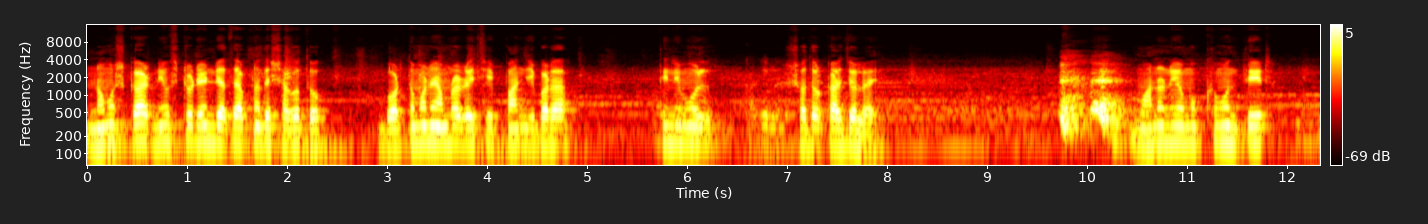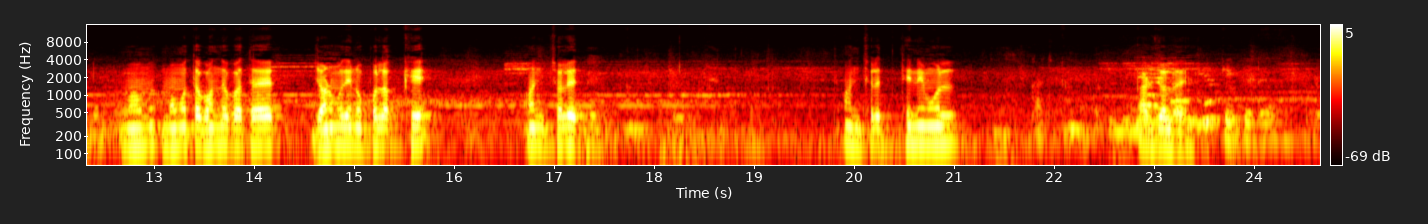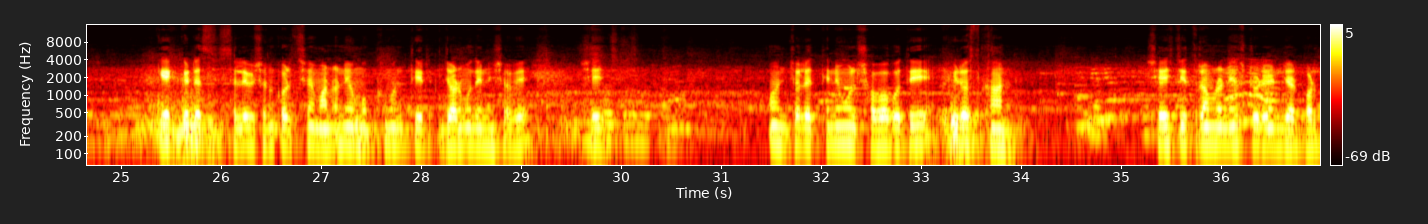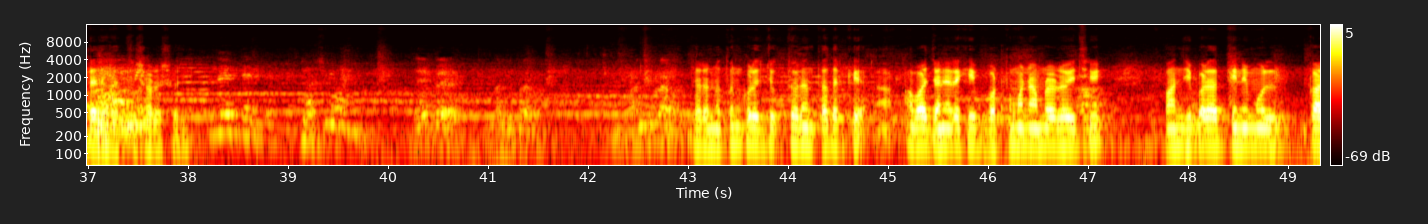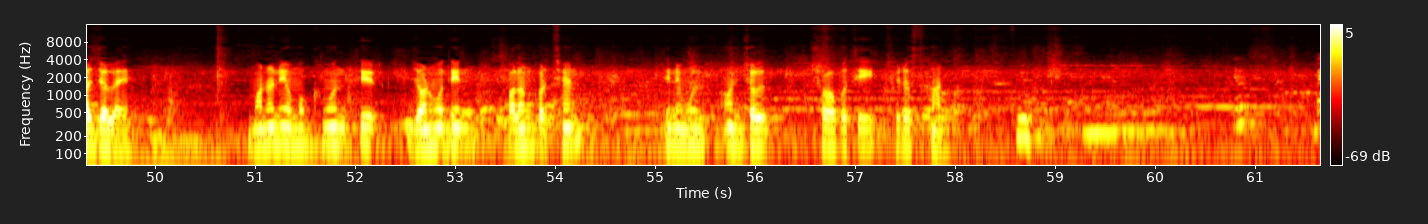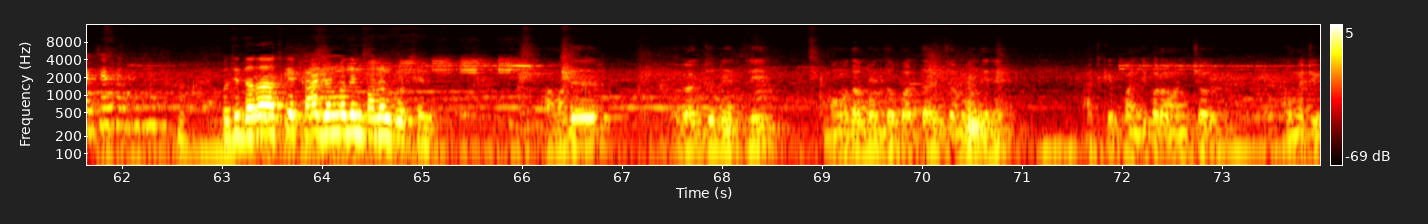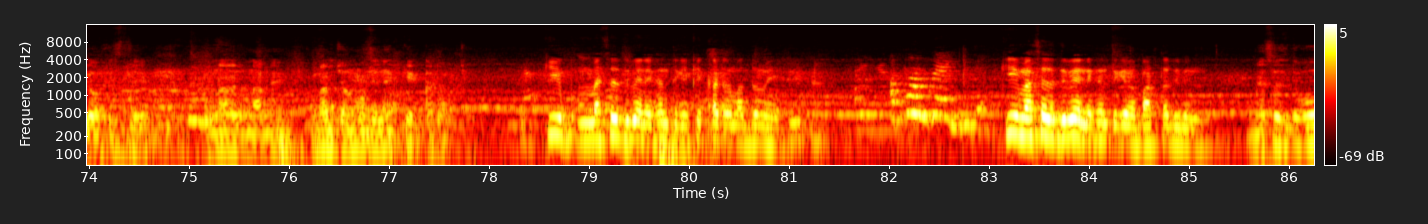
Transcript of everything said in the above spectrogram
নমস্কার new today ইন্ডিয়াতে আপনাদের স্বাগত। বর্তমানে আমরা রয়েছি পাঞ্জিপাড়া তৃণমূল সদর কার্যালয়ে। মাননীয় মুখ্যমন্ত্রীর মম- মমতা বন্দ্যোপাধ্যায়ের জন্মদিন উপলক্ষে অঞ্চলের অঞ্চলের তৃণমূল কার্যালয়ে কেক কেটে সেলিব্রেশন করছে মাননীয় মুখ্যমন্ত্রীর জন্মদিন হিসাবে। সেই অঞ্চলের তৃণমূল সভাপতি ফিরোজ খান। সেই চিত্র আমরা নিউজ টুডে ইন্ডিয়ার পর্দায় দেখাচ্ছি সরাসরি। যারা নতুন করে যুক্ত হলেন, তাদেরকে আবার জানিয়ে রাখি, বর্তমানে আমরা রয়েছি পাঞ্জিপাড়ার তৃণমূল কার্যালয়ে। মাননীয় মুখ্যমন্ত্রীর জন্মদিন পালন করছেন তৃণমূল অঞ্চল সভাপতি ফিরোজ খান। বলছি দাদা আজকে কার জন্মদিন পালন করছেন? আমাদের রাজ্য নেত্রী মমতা বন্দ্যোপাধ্যায়ের জন্মদিনে আজকে পাঞ্জিপাড়া অঞ্চল কমিটির অফিসে ওনার নামে ওনার জন্মদিনে কেক কাটা হচ্ছে। কি মেসেজ দিবেন এখান থেকে কেক কাটার মাধ্যমে? কি মেসেজ দিবেন এখান থেকে বা বার্তা দিবেন? মেসেজ দেবো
